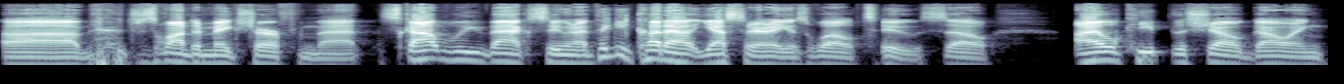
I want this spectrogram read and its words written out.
Uh, just wanted to make sure from that. Scott will be back soon. I think he cut out yesterday as well too. So I will keep the show going.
